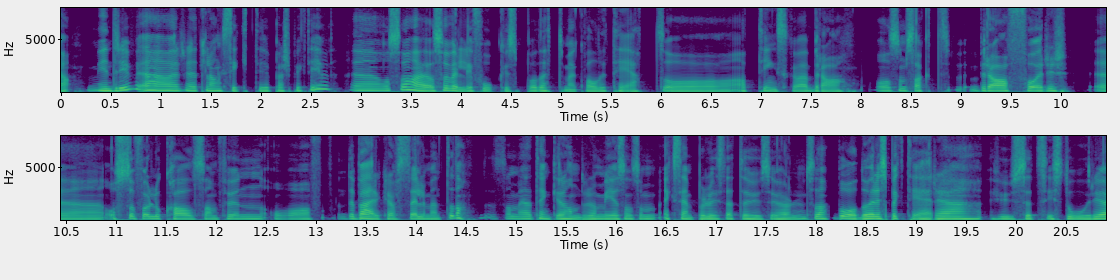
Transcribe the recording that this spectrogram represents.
Ja, mye driv. Jeg har et langsiktig perspektiv. Eh, og så har jeg også veldig fokus på dette med kvalitet og at ting skal være bra. Og som sagt, bra for eh, også for lokalsamfunn og det bærekraftselementet, da. Som jeg tenker handler om mye sånn som eksempelvis dette huset i Hølen. Så både å respektere husets historie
